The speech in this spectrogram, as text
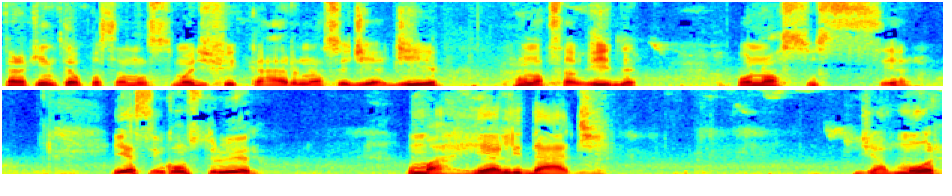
para que então possamos modificar o nosso dia a dia, a nossa vida, o nosso ser. E assim construir uma realidade de amor,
